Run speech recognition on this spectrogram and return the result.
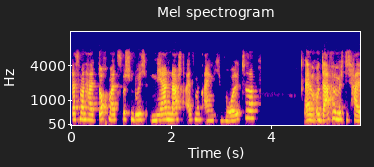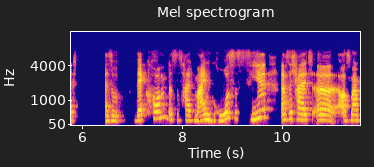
dass man halt doch mal zwischendurch mehr nascht, als man es eigentlich wollte. Ähm, und dafür möchte ich halt, also wegkommen. Das ist halt mein großes Ziel, dass ich halt äh, aus meinem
